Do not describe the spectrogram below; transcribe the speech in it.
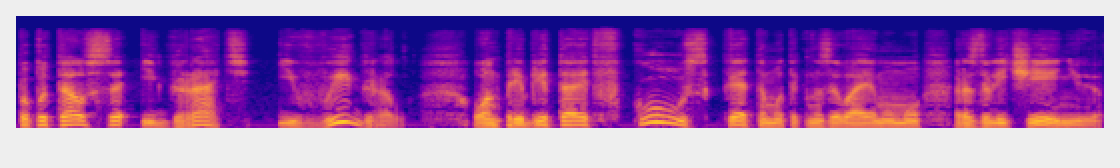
попытался играть и выиграл, он приобретает вкус к этому так называемому развлечению,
